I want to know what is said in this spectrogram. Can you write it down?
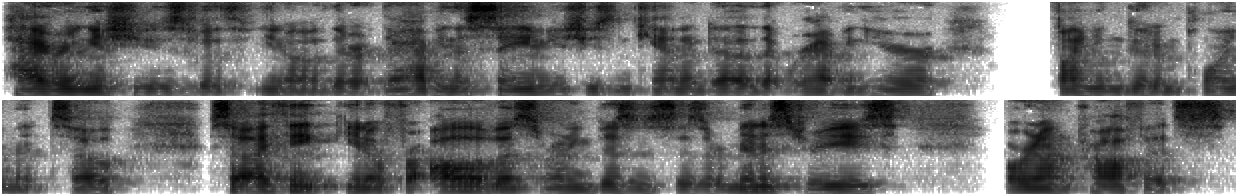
hiring issues with, you know, they're they're having the same issues in Canada that we're having here finding good employment. So so I think, you know, for all of us running businesses or ministries or nonprofits,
